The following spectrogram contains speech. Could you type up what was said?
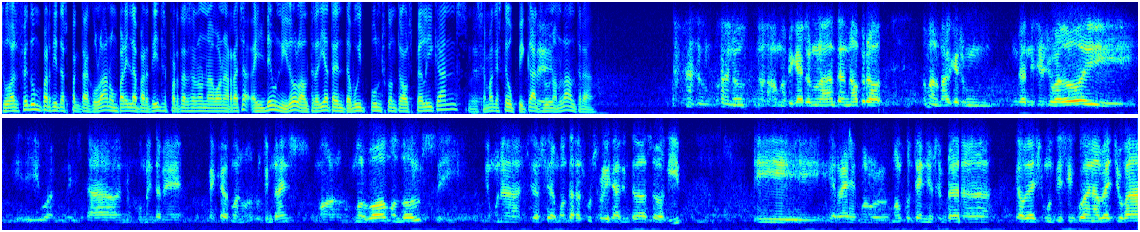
Tu has fet un partit espectacular, un parell de partits, portes en una bona ratxa. Ell, déu nhi l'altre dia 38 punts contra els Pelicans. Sembla que esteu picats sí. l'un amb l'altre. bueno, no, no, no picats amb l'altre no, però home, el Marc és un, un grandíssim jugador i, i, i bueno, està en un moment també, crec que bueno, els últims anys molt, molt bo, molt dolç i, i amb una situació de molta responsabilitat dintre del seu equip i, i res, molt, molt content. Jo sempre gaudeixo moltíssim quan el veig jugar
